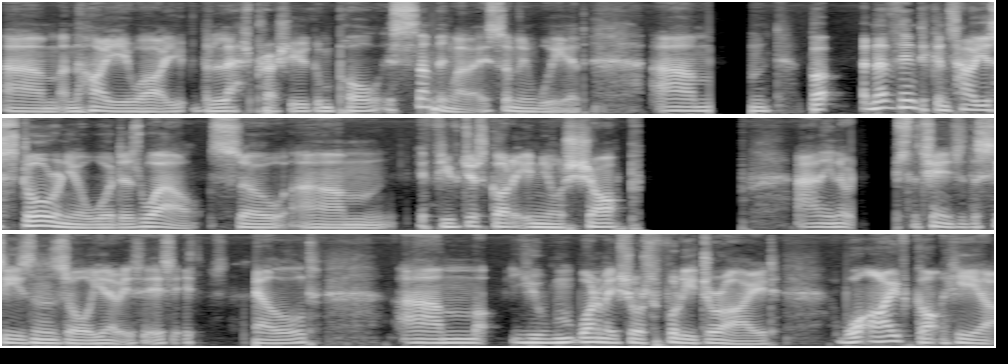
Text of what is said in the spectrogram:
Um, and the higher you are, you, the less pressure you can pull. It's something like that. It's something weird. Um, but another thing to consider how you're storing your wood as well. So um, if you've just got it in your shop, and you know it's the change of the seasons or you know it's it's, it's held, um, you want to make sure it's fully dried. What I've got here,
